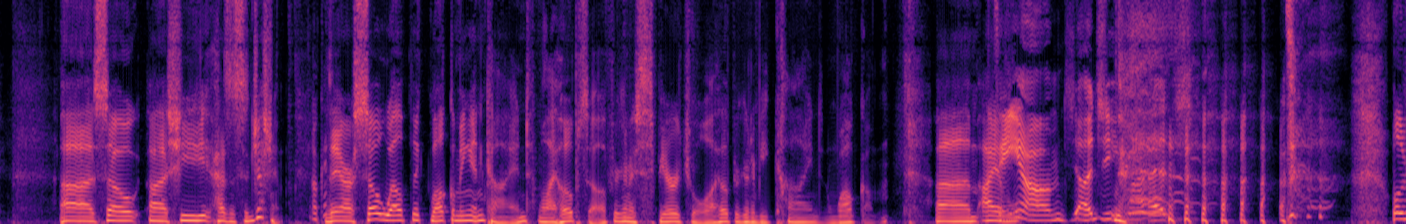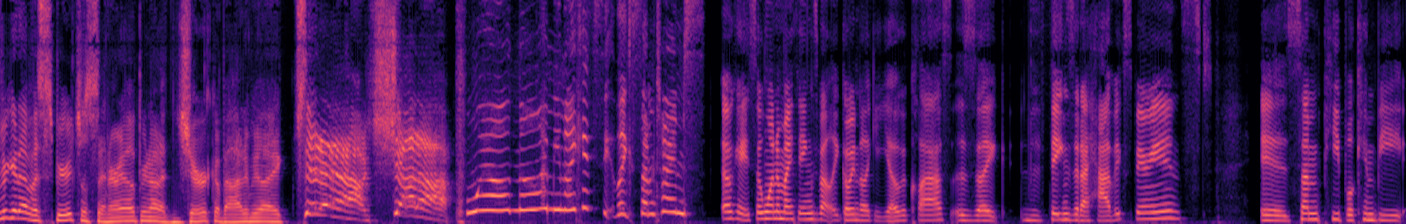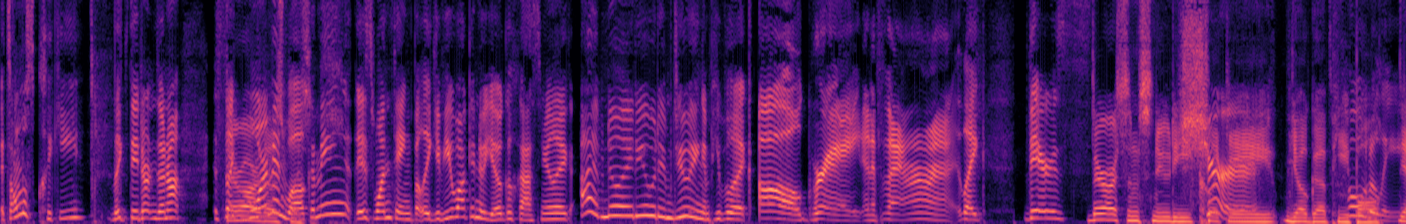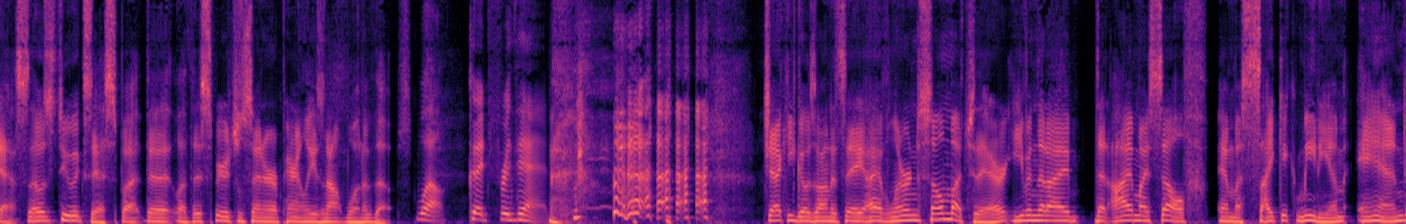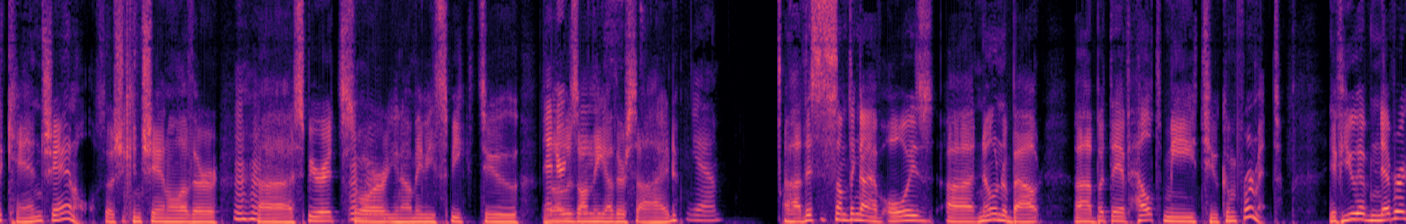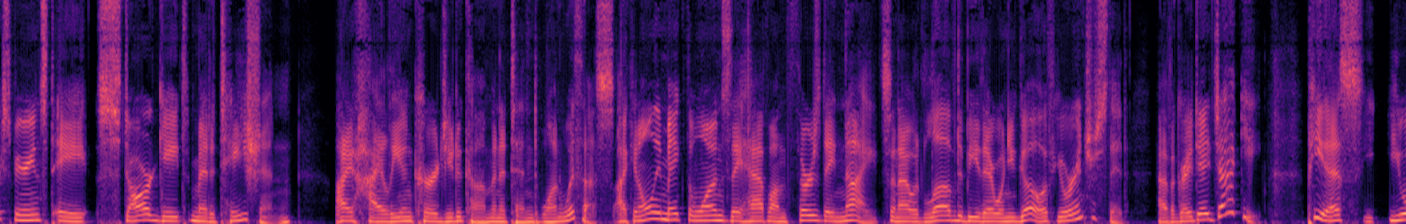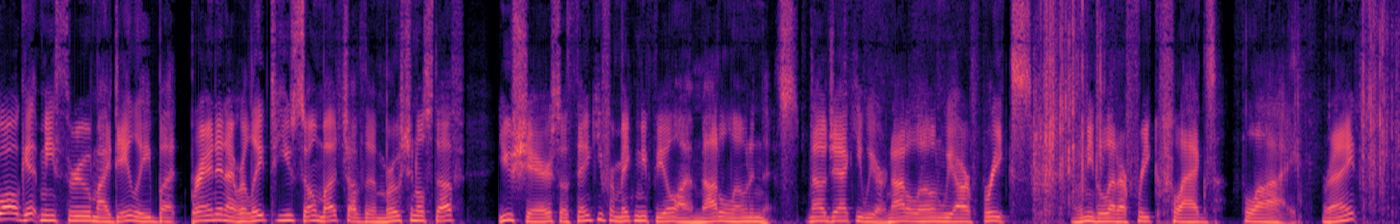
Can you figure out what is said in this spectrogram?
Uh, so uh, she has a suggestion. Okay. They are so wel- welcoming and kind. Well, I hope so. If you're going to spiritual, I hope you're going to be kind and welcome. Um, I have, Damn, judgy much. well, if you're going to have a spiritual center, I hope you're not a jerk about it and be like, sit down, shut up. Well, no, I mean, I could see like sometimes. Okay, so one of my things about like going to like a yoga class is like the things that I have experienced is some people can be it's almost cliquey. Like they don't they're not it's like There are warm and welcoming is one thing, but like if you walk into a yoga class and you're like, I have no idea what I'm doing, and people are like, Oh, great. And if uh, like there's There are some snooty, Sure. cliquey yoga people. Totally. Yes, those do exist, but the uh, the spiritual center apparently is not one of those. well, good for them. Jackie goes on to say, "I have learned so much there, even that I that I myself am a psychic medium and can channel. So she can channel other uh, spirits, or you know, maybe speak to those on the other side. Yeah. Uh, this is something I have always uh, known about, uh, but they have helped me to confirm it. If you have never experienced a Stargate meditation, I highly encourage you to come and attend one with us. I can only make the ones they have on Thursday nights, and I would love to be there when you go if you are interested. Have a great day, Jackie. P.S. You all get me through my daily, but Brandon, I relate to you so much of the emotional stuff you share, so thank you for making me feel I am not alone in this. No, Jackie, we are not alone. We are freaks. And we need to let our freak flags fly, right?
